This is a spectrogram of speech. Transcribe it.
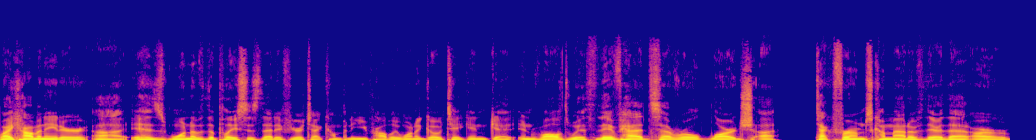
Y Combinator uh, is one of the places that if you're a tech company, you probably want to go take and get involved with. They've had several large uh, tech firms come out of there that are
